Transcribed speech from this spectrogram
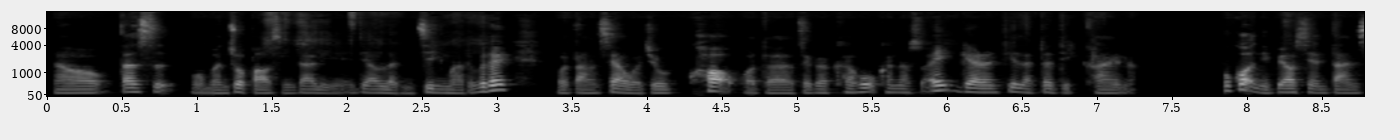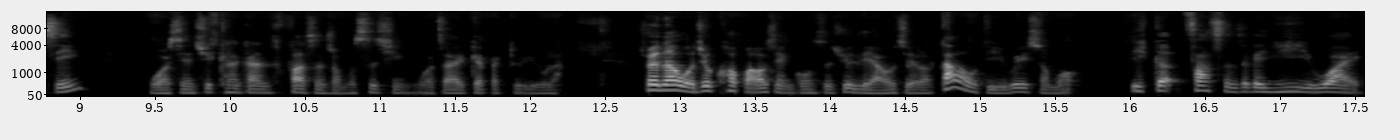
然后，但是我们做保险代理一定要冷静嘛，对不对？我当下我就 call 我的这个客户，跟他说，哎，Guarantee letter decline 了。不过你不要先担心。我先去看看发生什么事情，我再 get back to you 了。所以呢，我就靠保险公司去了解了，到底为什么一个发生这个意外，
